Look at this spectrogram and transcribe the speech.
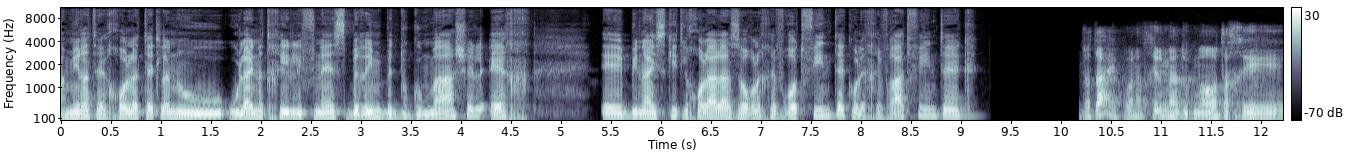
אמיר אתה יכול לתת לנו, אולי נתחיל לפני הסברים בדוגמה של איך אה, בינה עסקית יכולה לעזור לחברות פינטק או לחברת פינטק? ודאי, בואו נתחיל מהדוגמאות הכי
